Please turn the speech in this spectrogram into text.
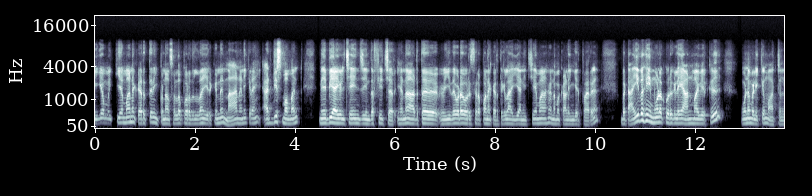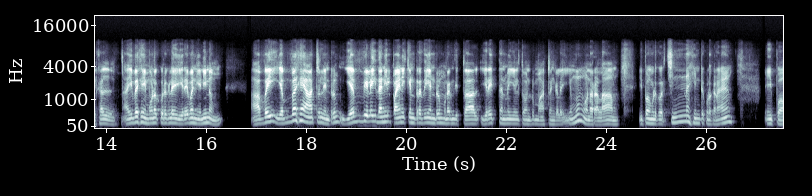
மிக முக்கியமான கருத்து இப்போ நான் சொல்ல போறதுல தான் இருக்குன்னு நான் நினைக்கிறேன். At this moment maybe I will change in the future ஏன்னா அடுத்த இதை விட ஒரு சிறப்பான கருத்துக்களை ஐயா நிச்சயமாக நமக்கு அழங்கியிருப்பாரு. பட் ஐவகை மூலக்கூறுகளே ஆன்மாவிற்கு உணவளிக்கும் ஆற்றல்கள். ஐவகை மூலக்கூறுகளை இறைவன் எனினும் அவை எவ்வகை ஆற்றல் என்றும் எவ்விளைதனில் பயணிக்கின்றது என்றும் உணர்ந்திட்டால் இறைத்தன்மையில் தோன்றும் மாற்றங்களையும் உணரலாம். இப்போ உங்களுக்கு ஒரு சின்ன ஹிண்ட் கொடுக்குறேன். இப்போ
